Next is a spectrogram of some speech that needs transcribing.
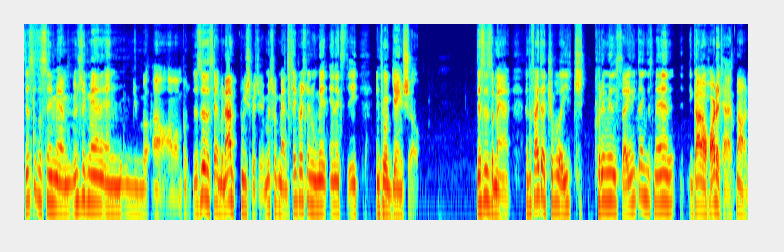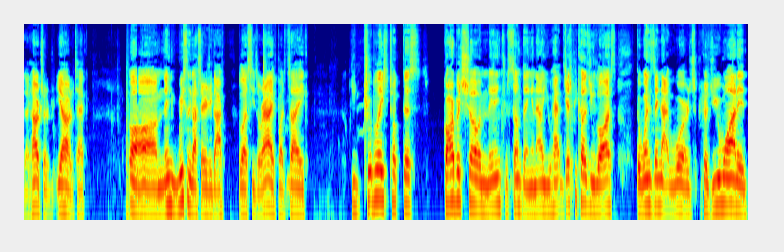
this is the same man, Vince McMahon, and uh, this is the same, but not Bruce Pritchard. Vince McMahon, the same person who made NXT into a game show. This is the man, and the fact that Triple H couldn't really say anything. This man got a heart attack. No, it's like heart surgery. Yeah, heart attack. Um, and recently got surgery. Got blood. He's alright, but it's like you, Triple H took this garbage show and made it into something, and now you have just because you lost the Wednesday Night Wars because you wanted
